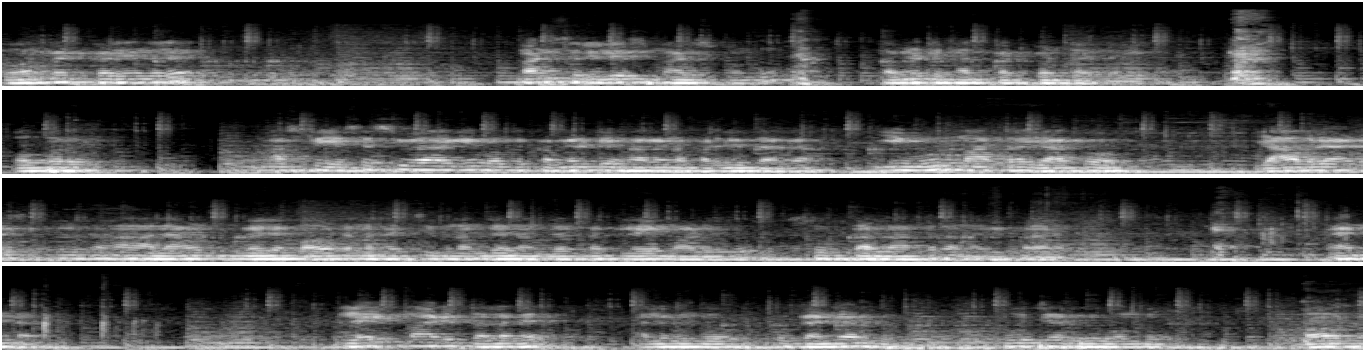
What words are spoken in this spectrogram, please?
ಗೌರ್ಮೆಂಟ್ ಕಡೆಯಿಂದಲೇ ಫಂಡ್ಸ್ ರಿಲೀಸ್ ಮಾಡಿಸ್ಕೊಂಡು ಕಮ್ಯುನಿಟಿ ಹಾಲ್ ಕಟ್ಕೊಳ್ತಾ ಇದ್ದೇವೆ ಈಗ. ಒಬ್ಬರು ಅಷ್ಟು ಯಶಸ್ವಿಯಾಗಿ ಒಂದು ಕಮ್ಯುನಿಟಿ ಹಾಲನ್ನು ಪಡೆದಿದ್ದಾಗ ಈ ಊರು ಮಾತ್ರ ಯಾಕೋ ಯಾವ ಲ್ಯಾಂಡ್ ಸಹ ಆ ಲ್ಯಾಂಡ್ ಮೇಲೆ ಬಾವುಟನ್ನು ಹಚ್ಚಿದ್ದು ನಮ್ದೇ ನಮ್ದೇ ಅಂತ ಕ್ಲೇಮ್ ಮಾಡೋದು ಸೂಕ್ತ ಅಲ್ಲ ಅಂತ ನನ್ನ ಅಭಿಪ್ರಾಯ. ಆ್ಯಂಡ್ ಲೈಟ್ ಮಾಡಿದ್ದಲ್ಲದೆ ಅಲ್ಲಿ ಒಂದು ಗಂಡರ್ದು ಪೂಜ್ಯರದು ಒಂದು ಭಾವದ,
